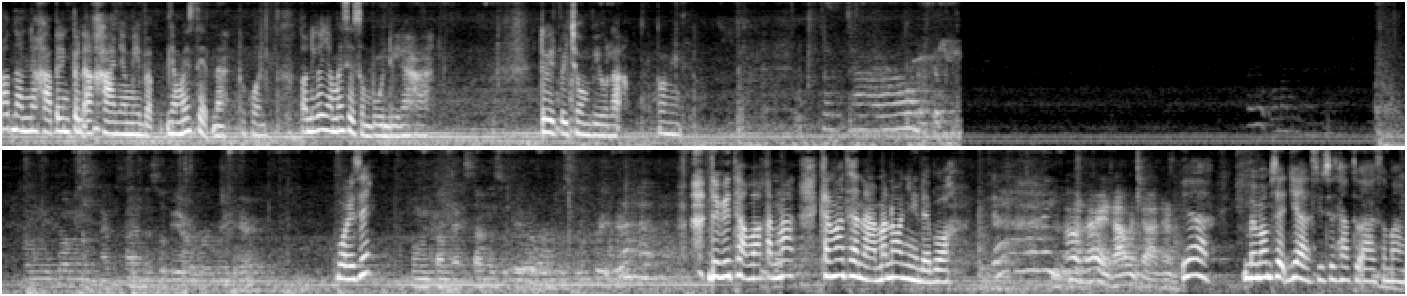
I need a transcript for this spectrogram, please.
รอบนั้นนะคะ เป็นเป็นอาคารยังมีแบบยังไม่เสร็จนะทุกคน ตอนนี้ก็ยังไม่เสร็จสมบูรณ์ดีนะคะเดินไปชมวิวละตรงนี้ When we come next time, this will be our room right here. What is it When we come next time, this will be our room to sleep right here. เดวิดถามว่าคันมาคันมาเธอหนามานอนอย่างไรบ่อ้าวได้ท้าอาจารย์ท่าน Yeah my mom said yes you just have to ask มั่ง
